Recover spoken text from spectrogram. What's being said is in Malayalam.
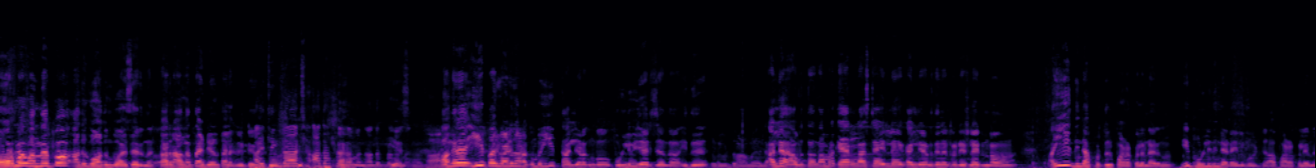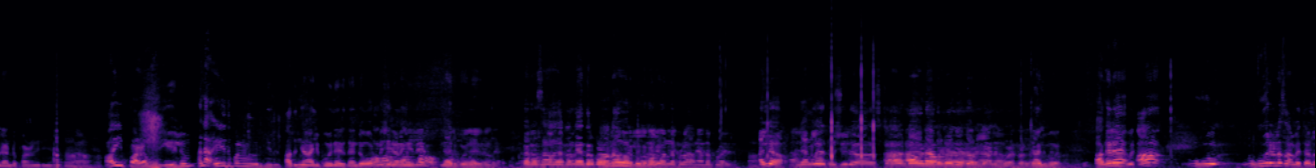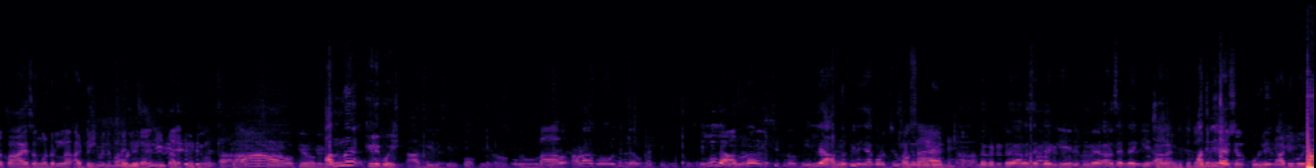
ഓർമ്മ വന്നപ്പോ അത് ഗോതമ്പ് വയസ്സായിരുന്നു കാരണം അങ്ങനത്തെ അടിയാണ് തലക്ക് കിട്ടിയത്. അങ്ങനെ ഈ പരിപാടി നടക്കുമ്പോ ഈ തല്ലി നടക്കുമ്പോ പുള്ളി വിചാരിച്ചത് എന്താ? ഇത് അല്ല അവിടുത്തെ നമ്മുടെ കേരള സ്റ്റൈലിലെ കല്യാണത്തിന് ട്രഡീഷണൽ ആയിട്ട് ഉണ്ടാവുന്നതാണ്. ഈ ഇതിന്റെ അപ്പുറത്ത് ഒരു പഴക്കൊല ഉണ്ടായിരുന്നു. ഈ പുള്ളി ഇതിന്റെ ഇടയിൽ പോയിട്ട് ആ പഴക്കൊലയിൽ രണ്ട് പഴം വിരിഞ്ഞു. ആ ഈ പഴം ഉരിയലും അല്ല ഏത് പഴമാണ് ഒരുങ്ങിയത് അത് ഞാലിപ്പോയിനായിരുന്നു. എന്റെ ഓർമ്മ ശരിയാണെങ്കിൽ ഞാലിപ്പോയിനായിരുന്നു. കാരണം സാധാരണ നേന്ത്രപ്പഴം ഉണ്ടാവാറില്ലല്ലോ. അല്ല ഞങ്ങൾ തൃശ്ശൂർ ഞാലിപ്പോയി അങ്ങനെ ആ ഊരണ സമയത്താണ് പായസം കൊണ്ടുള്ള അടി പുള്ളിയുടെ ഈ തലക്ക് കിട്ടുന്നത്. അന്ന് കിളി പോയി. ഇല്ലില്ല അന്ന് ഇല്ല അന്ന് പിന്നെ ഞാൻ കുറച്ച് മഞ്ഞൾപ്പൊടി ഇതൊക്കെ ഇട്ടിട്ട് ആളെ സെറ്റാക്കി ആളെ സെറ്റാക്കി ആളെ അതിനുശേഷം പുള്ളി നാട്ടിൽ പോയിട്ട്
